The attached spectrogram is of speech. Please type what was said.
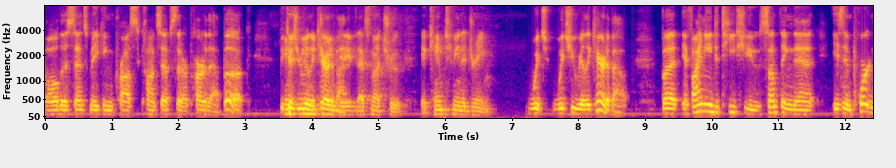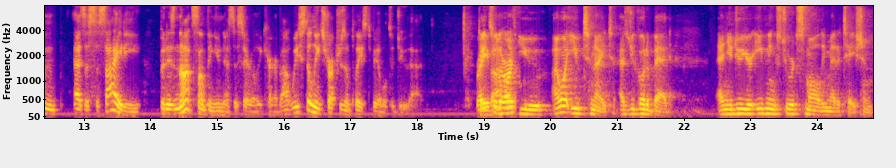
all the sense making process concepts that are part of that book because you really cared dream, about it That's not true. It came to me in a dream. which which you really cared about. But if I need to teach you something that is important as a society, but is not something you necessarily care about, we still need structures in place to be able to do that. Right. Dave, so I there are you. I want you tonight, as you go to bed, and you do your evening Stuart Smalley meditation.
